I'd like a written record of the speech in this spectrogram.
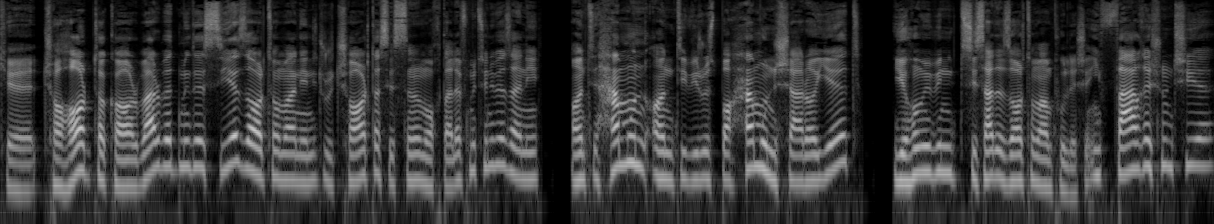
که چهار تا کاربر بد میده سی هزار تومن. یعنی رو چهار تا سیستم مختلف می‌تونی بزنی. آنتی همون آنتی ویروس با همون شرایط یهو می‌بینید 300 هزار تومن پولشه. این فرقشون چیه؟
